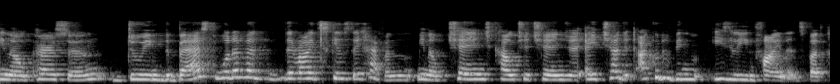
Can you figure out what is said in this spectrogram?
You know, person doing the best, whatever the right skills they have, and you know, change, culture change, HR. I could have been easily in finance, but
